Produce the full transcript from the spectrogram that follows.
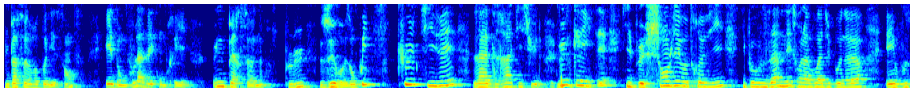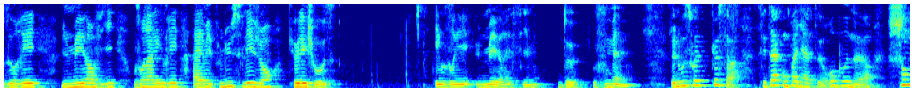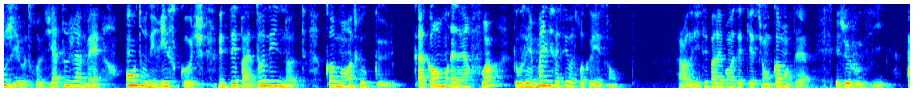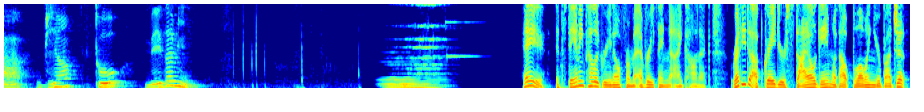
Une personne reconnaissante est donc, vous l'avez compris, une personne plus heureuse. Donc oui, cultivez la gratitude, une qualité qui peut changer votre vie, qui peut vous amener sur la voie du bonheur et vous aurez une meilleure vie, vous en arriverez à aimer plus les gens que les choses et vous aurez une meilleure estime de vous-même. Je ne vous souhaite que ça. C'était accompagnateur au bonheur. Changez votre vie à tout jamais. Anthony Reeves Coach. N'hésitez pas à donner une note. Comment est-ce que, à quand la dernière fois que vous avez manifesté votre reconnaissance Alors n'hésitez pas à répondre à cette question en commentaire. Et je vous dis à bientôt, mes amis. Hey, it's Danny Pellegrino from Everything Iconic. Ready to upgrade your style game without blowing your budget?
